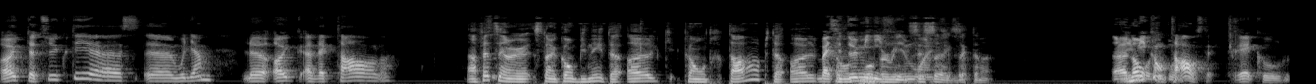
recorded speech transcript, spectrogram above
Hulk, t'as-tu écouté, euh, euh, William? Le Hulk avec Thor, là? En fait, c'est un, c'est un combiné. T'as Hulk contre Thor, puis t'as Hulk Ben, c'est contre deux mini-films, Wolverine. C'est ouais, ça, c'est ça. exactement. Euh, Lui non, contre j'ai pas Thor, c'était très cool.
